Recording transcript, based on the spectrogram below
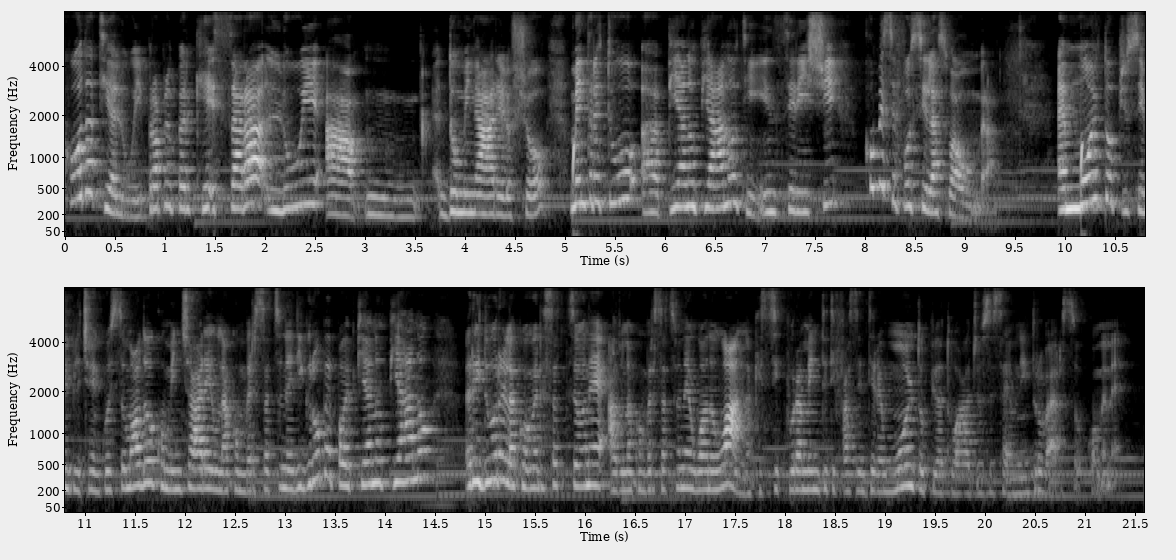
accodati a lui proprio perché sarà lui a mm, dominare lo show, mentre tu uh, piano piano ti inserisci come se fossi la sua ombra. È molto più semplice in questo modo cominciare una conversazione di gruppo e poi piano piano ridurre la conversazione ad una conversazione one-on-one che sicuramente ti fa sentire molto più a tuo agio se sei un introverso come me.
